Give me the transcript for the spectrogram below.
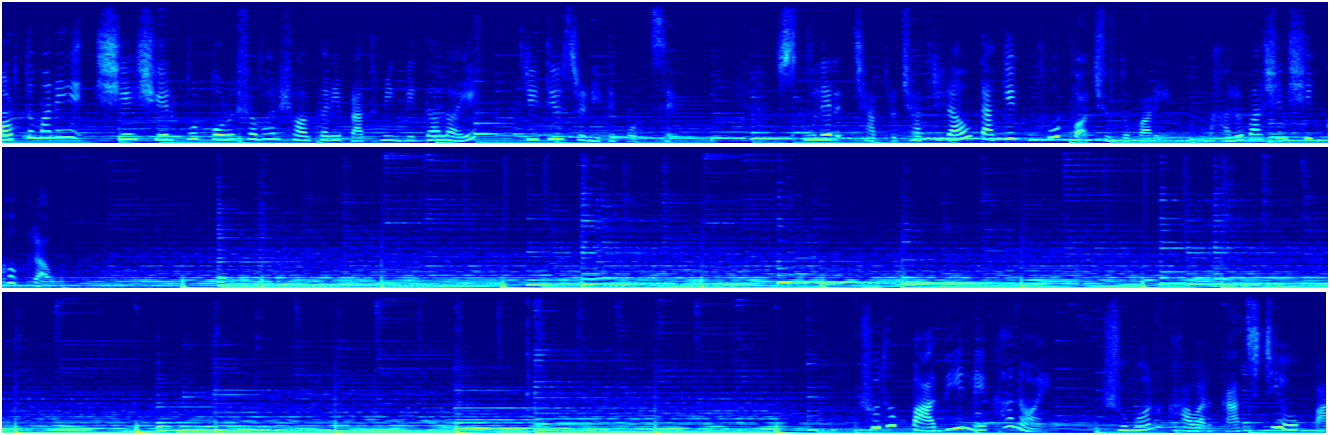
বর্তমানে সে শেরপুর পৌরসভার সরকারি প্রাথমিক বিদ্যালয়ে তৃতীয় শ্রেণীতে পড়ছে। স্কুলের ছাত্রছাত্রীরাও তাকে খুব পছন্দ করে ভালোবাসেন শিক্ষকরাও। শুধু পা দিয়ে লেখা নয় সুমন খাওয়ার কাজটিও পা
